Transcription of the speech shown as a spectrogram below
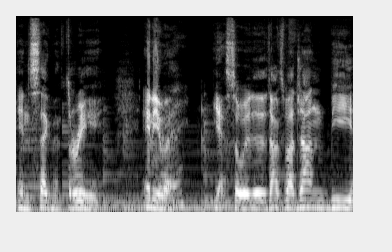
in segment three. Anyway, yeah. So it, it talks about John B.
